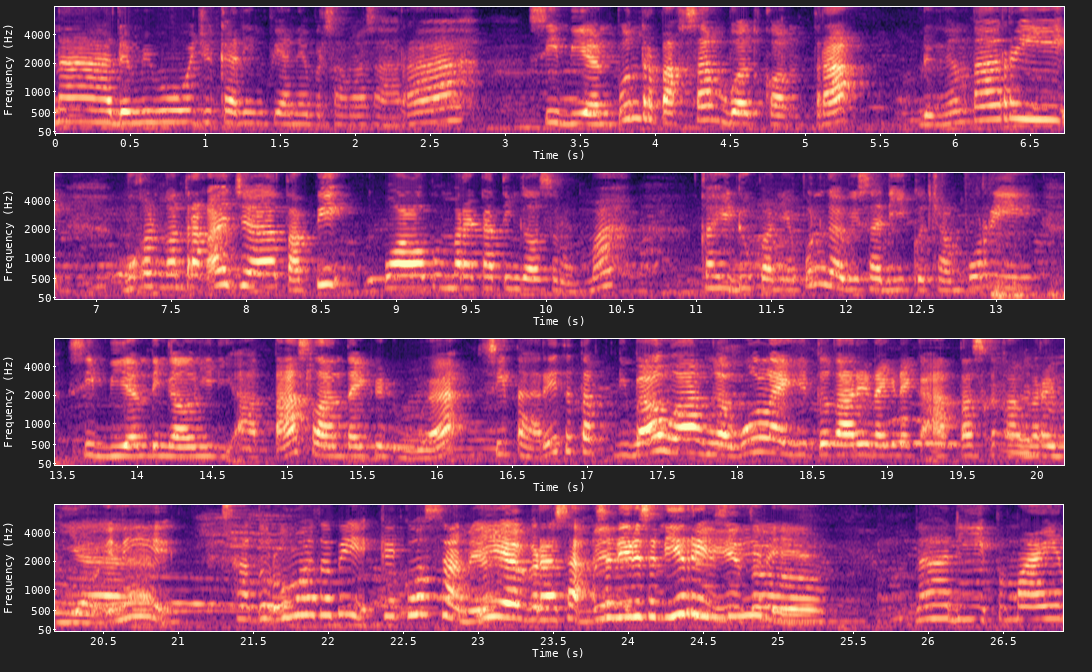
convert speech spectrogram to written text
Nah, demi mewujudkan impiannya bersama Sarah, si Bian pun terpaksa membuat kontrak dengan Tari. Bukan kontrak aja, tapi walaupun mereka tinggal serumah, kehidupannya pun gak bisa diikut campuri. Si Bian tinggalnya di atas lantai kedua, si Tari tetap di bawah, nggak boleh gitu Tari naik-naik ke atas ke kamar Aduh, Bian. Ini satu rumah tapi kayak kosan ya. Iya berasa Beda- sendiri-sendiri gitu. sendiri-sendiri. Nah di pemain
